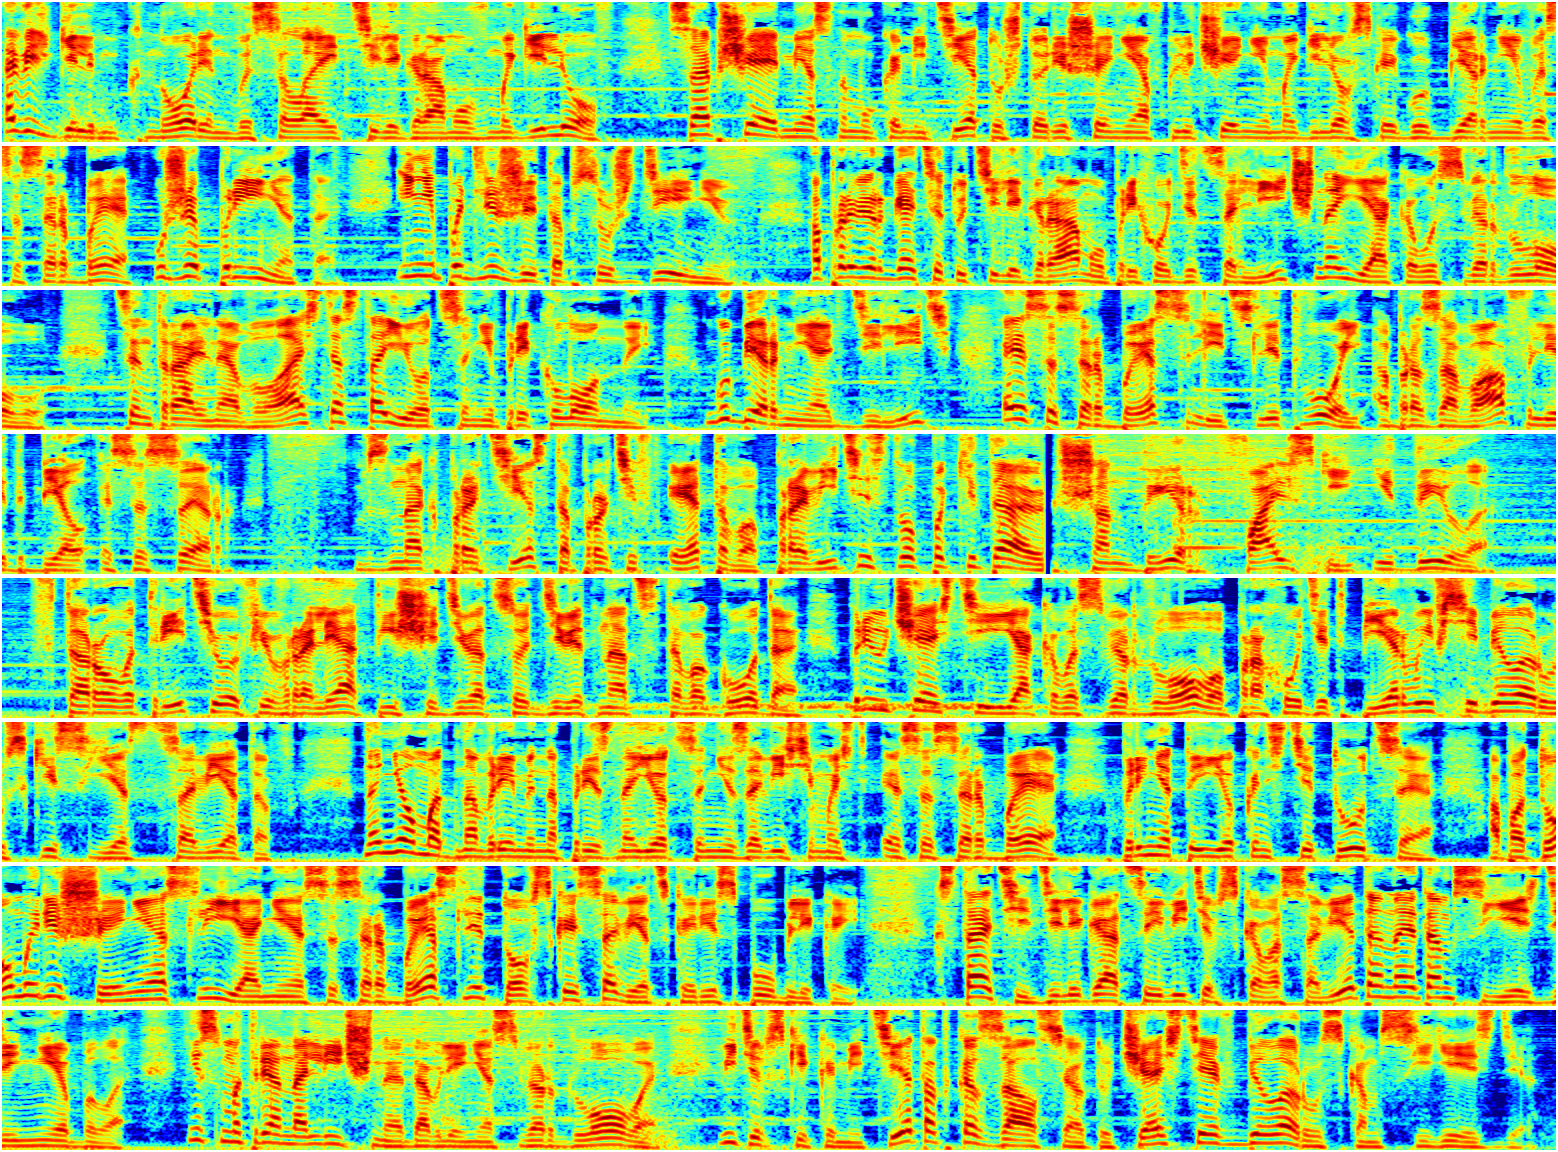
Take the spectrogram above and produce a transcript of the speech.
а Вильгельм Кнорин высылает телеграмму в Могилев, сообщая местному комитету, что решение о включении Могилевской губернии в ССРБ уже принято и не подлежит обсуждению. Опровергать эту телеграмму приходится лично Якову Свердлову. Центральная власть остается непреклонной. Губернии отделить, а ССРБ слить с Литвой, образовав Литбел СССР. В знак протеста против этого правительство покидают Шандыр, Фальский и Дыла – 2-3 февраля 1919 года при участии Якова Свердлова проходит первый всебелорусский съезд Советов. На нем одновременно признается независимость ССРБ, принята ее конституция, а потом и решение о слиянии ССРБ с Литовской Советской Республикой. Кстати, делегации Витебского совета на этом съезде не было. Несмотря на личное давление Свердлова, Витебский комитет отказался от участия в белорусском Всероссийском съезде.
